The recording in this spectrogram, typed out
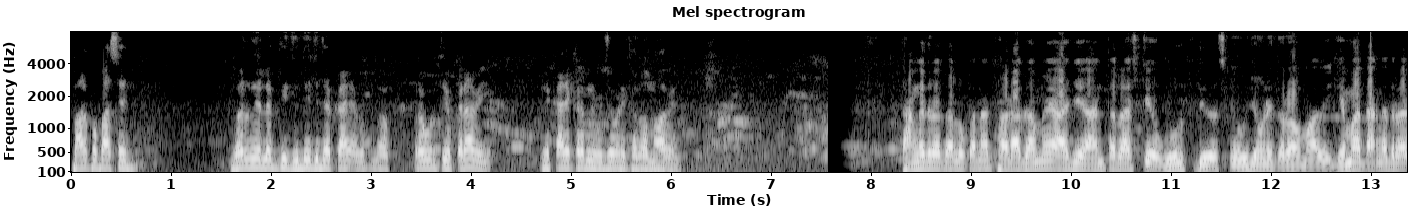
બાળકો પાસે વરુને લગતી જુદા જુદા પ્રવૃત્તિઓ કરાવી અને કાર્યક્રમની ઉજવણી કરવામાં આવે. ધાંગધ્રા તાલુકાના થડા ગામે આજે આંતરરાષ્ટ્રીય વુલ્ફ દિવસની ઉજવણી કરવામાં આવી. જેમાં ધાંગધ્રા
